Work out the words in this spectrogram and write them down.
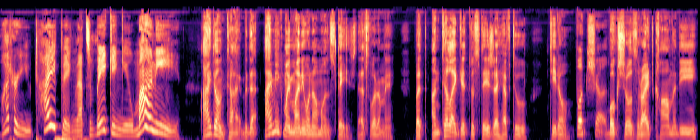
what are you typing that's making you money? I don't type, but that, I make my money when I'm on stage. That's what I make. But until I get to stage, I have to, you know, Book shows. book shows, write comedy,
